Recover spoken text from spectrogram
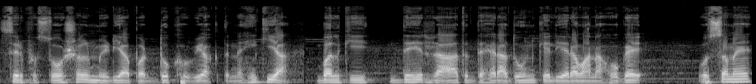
सिर्फ़ सोशल मीडिया पर दुख व्यक्त नहीं किया, बल्कि देर रात देहरादून के लिए रवाना हो गए। उस समय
